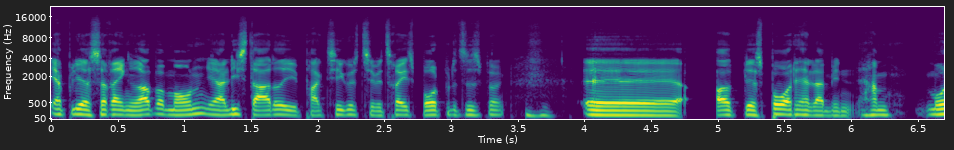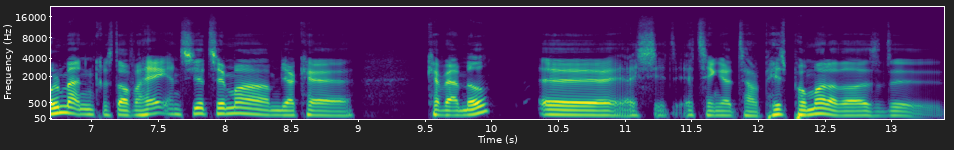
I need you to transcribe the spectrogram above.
jeg bliver så ringet op om morgenen. Jeg har lige startet i praktik hos TV3 Sport på det tidspunkt. Mm-hmm. Øh, og bliver spurgt, eller min, ham, målmanden Christoffer Hag, han siger til mig, om jeg kan, kan være med. Øh, jeg, siger, jeg tænker, tager du pis på mig, eller hvad? Altså, det,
